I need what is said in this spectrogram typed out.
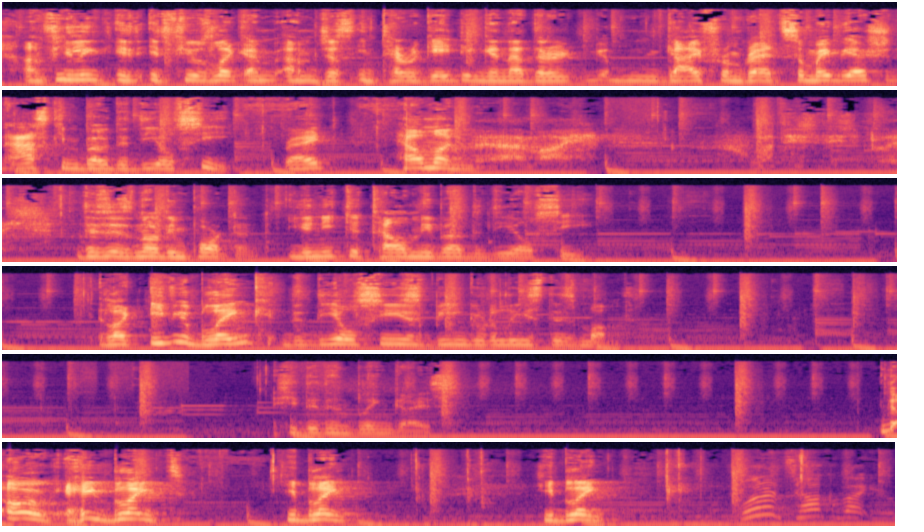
I'm feeling it, it, feels like I'm, I'm just interrogating another guy from Red, so maybe I should ask him about the DLC, right? Hellman. Where am I? What is this place? This is not important. You need to tell me about the DLC. Like, if you blink, the DLC is being released this month. He didn't blink, guys. Oh, he blinked. He blinked. He blinked. Want to talk about your...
